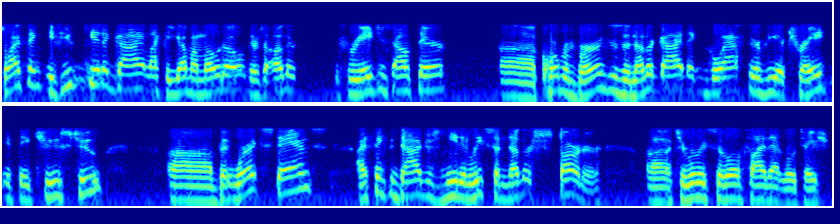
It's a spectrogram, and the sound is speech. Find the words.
So I think if you get a guy like a Yamamoto, there's other free agents out there. Uh, Corbin Burnes is another guy that can go after via trade if they choose to. Uh, but where it stands, I think the Dodgers need at least another starter uh, to really solidify that rotation.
